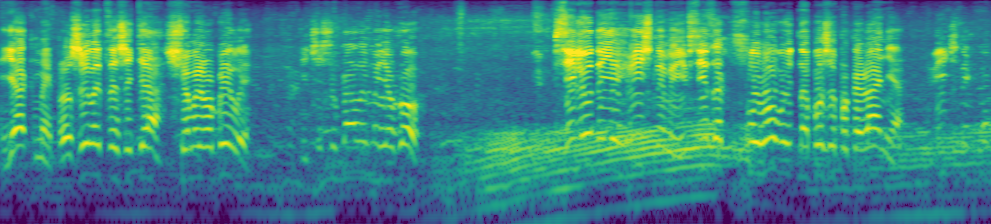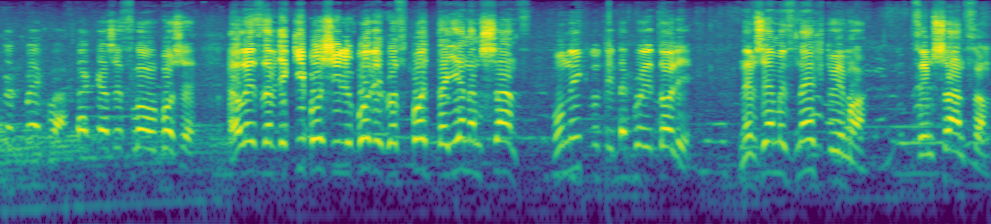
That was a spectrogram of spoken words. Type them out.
як ми прожили це життя, що ми робили, і чи шукали ми його. Всі люди є грішними і всі заслуговують на Боже покарання, вічних муках пекла, так каже Слово Боже. Але завдяки Божій любові Господь дає нам шанс уникнути такої долі. Невже ми знехтуємо цим шансом?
